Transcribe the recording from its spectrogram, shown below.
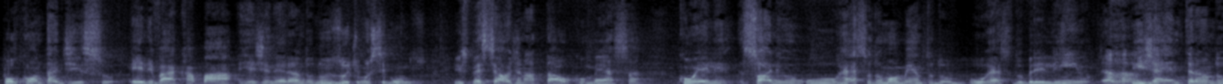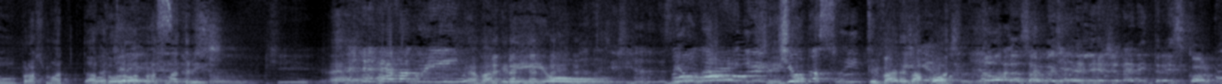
Por conta disso, ele vai acabar regenerando nos últimos segundos. E o especial de Natal começa com ele só ali o, o resto do momento do o resto do brilhinho e já entrando o próximo ator ou a próxima atriz. Anderson, que... É, Eva Green, Eva Green ou Bill Nighy, Tilda com- Swinton. e várias apostas. né? Todas, mas ele regenera em três corpos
